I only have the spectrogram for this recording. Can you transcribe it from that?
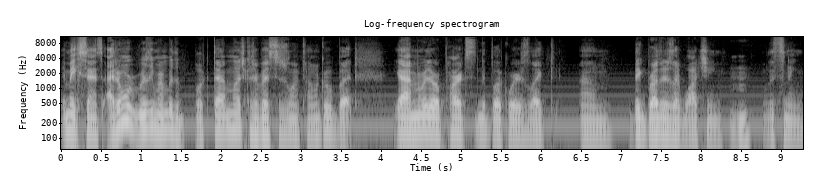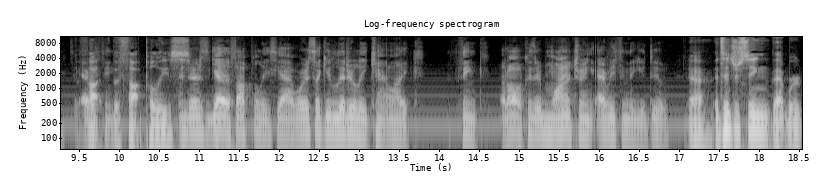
it makes sense. I don't really remember the book that much because I read it such a long time ago. But yeah, I remember there were parts in the book where it's like um, Big Brother is like watching, hmm listening to Thought, everything. the thought police. and there's yeah, the thought police. Yeah, where it's like you literally can't like think at all because they're monitoring everything that you do. Yeah, it's interesting that we're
